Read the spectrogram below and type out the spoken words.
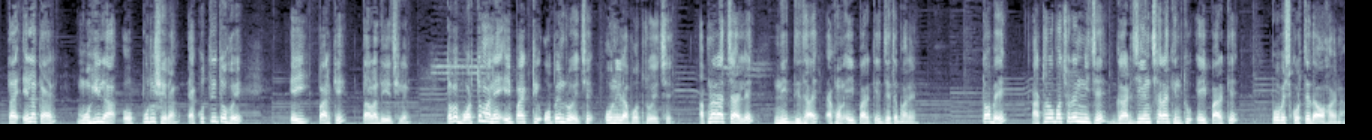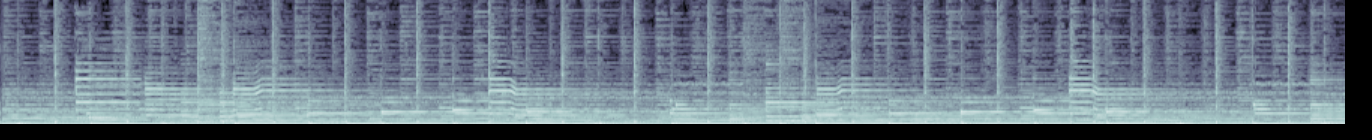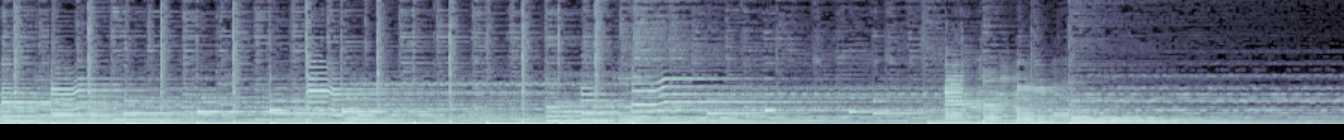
তাই এলাকার মহিলা ও পুরুষেরা একত্রিত হয়ে এই পার্কে তালা দিয়েছিলেন। তবে বর্তমানে এই পার্কটি ওপেন রয়েছে ও নিরাপদ রয়েছে। আপনারা চাইলে নির্দ্বিধায় এখন এই পার্কে যেতে পারেন। তবে আঠারো বছরের নিচে গার্জিয়ান ছাড়া কিন্তু এই পার্কে প্রবেশ করতে দেওয়া হয় না।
